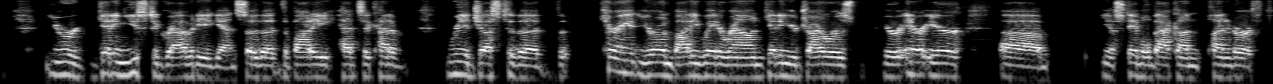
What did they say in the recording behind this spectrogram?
you were getting used to gravity again. So the, the body had to kind of readjust to the, the carrying your own body weight around, getting your gyros your inner ear, uh, you know, stable back on planet Earth.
